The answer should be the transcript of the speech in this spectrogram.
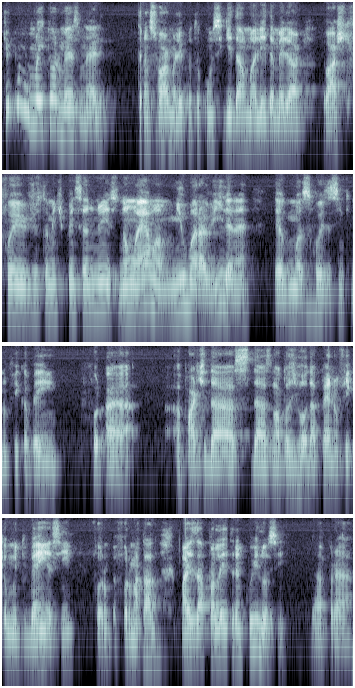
tipo num leitor mesmo, né? Ele transforma ali para tu conseguir dar uma lida melhor. Eu acho que foi justamente pensando nisso. Não é uma mil maravilha, né? Tem algumas coisas assim que não fica bem for- a, a parte das, das notas de rodapé não fica muito bem assim for- formatado, mas dá para ler tranquilo assim. Dá para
